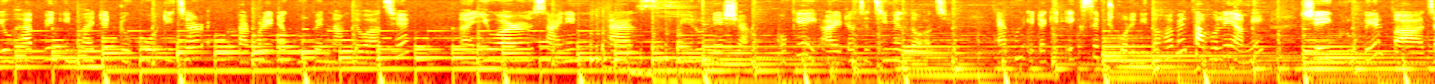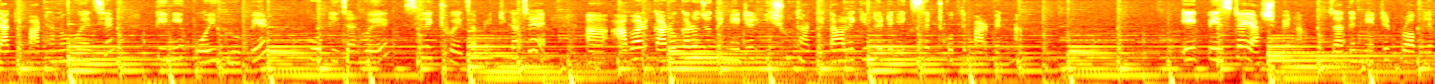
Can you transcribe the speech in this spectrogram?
you have been invited to co teacher তারপরে এটা গ্রুপের নাম দেওয়া আছে। You are sign in as Mehrunnesa okay আর এটা হচ্ছে জিমেল দেওয়া আছে। এটাকে একসেপ্ট করে নিতে হবে, তাহলে আমি সেই গ্রুপের বা যাকে পাঠানো হয়েছে, তিনি ওই গ্রুপের কো টিচার হয়ে সিলেক্ট হয়ে যাবে, ঠিক আছে? আবার কারও কারও যদি নেটের ইস্যু থাকে, তাহলে কিন্তু এটা একসেপ্ট করতে পারবেন না। এই পেজটাই আসবে না, যাদের নেটের প্রবলেম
